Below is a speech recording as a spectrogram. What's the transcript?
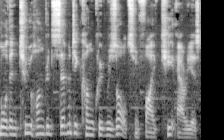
more than 270 concrete results in five key areas,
